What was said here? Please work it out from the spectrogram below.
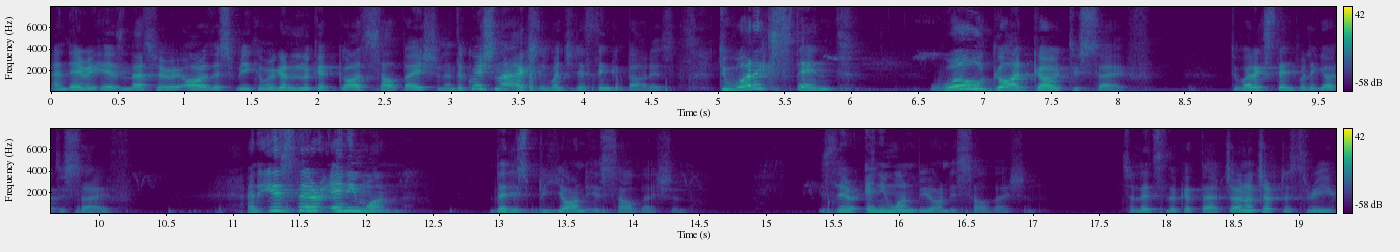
and there he is, and that's where we are this week. And we're going to look at God's salvation. And the question I actually want you to think about is: To what extent will God go to save? To what extent will He go to save? And is there anyone that is beyond His salvation? Is there anyone beyond His salvation? So let's look at that. Jonah chapter 3.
